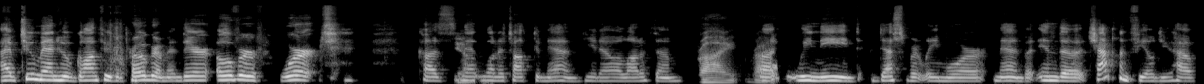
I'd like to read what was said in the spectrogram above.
I have two men who have gone through the program and they're overworked because yeah. men want to talk to men. You know, a lot of them. Right, right. But we need desperately more men. But in the chaplain field, you have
